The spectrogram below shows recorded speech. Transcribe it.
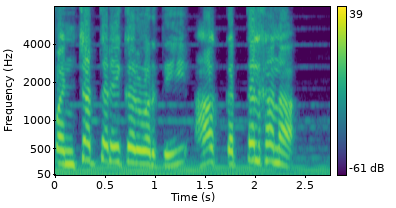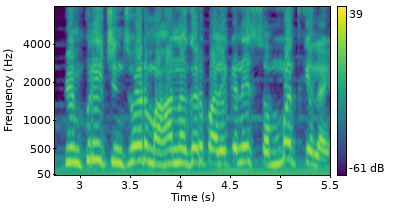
पंच्याहत्तर एकरवरती हा कत्तलखाना पिंपरी चिंचवड महानगरपालिकेने संमत केलाय.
